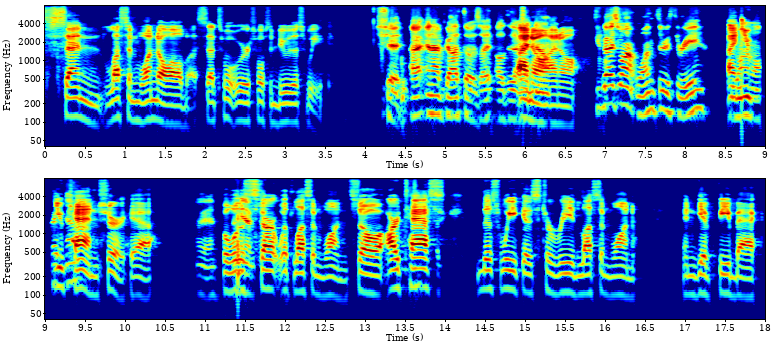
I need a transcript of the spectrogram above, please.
send lesson one to all of us. That's what we were supposed to do this week. Shit. I, and I've got those. I, I'll do that. I know, now. I know. Do you guys want one through three? And want you them all right you now? can, sure, yeah. Okay. But we'll I mean, start with lesson one. So our task this week is to read lesson one and give feedback.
